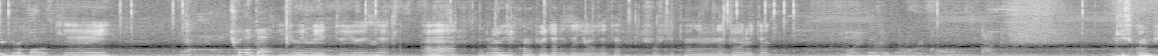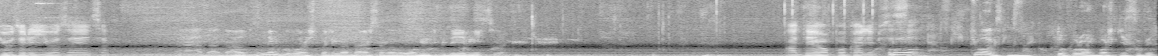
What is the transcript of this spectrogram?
І, пропав. окей. Чого так? You need to use. a- А, другий комп'ютер заюзати. Що ж тут вони мене дурять так? Якісь комп'ютери юзаються. А, да, да. З ним говориш, потім вертаєшся до другого, він тобі дає місію. А де апокаліпсис? О, чувак з топором в башки сидить.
